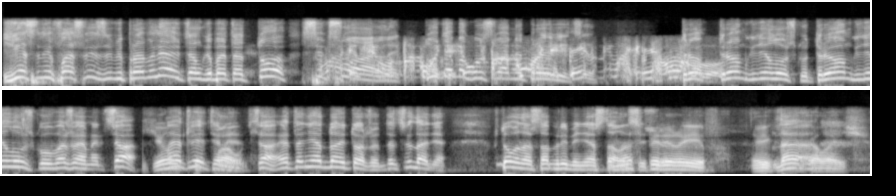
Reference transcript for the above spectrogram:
Если фашизм и проявляют ЛГБТ, то сексуальный. Тут я могу с вами проявить. Не проявить. забивайте меня в Трем, трем гнилушку, трем гнилушку, уважаемые. Все, мы Ёлки-палки. ответили. Все, это не одно и то же. До свидания. Что у нас там времени У осталось нас еще? перерыв, Виктор Да. Николаевич.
